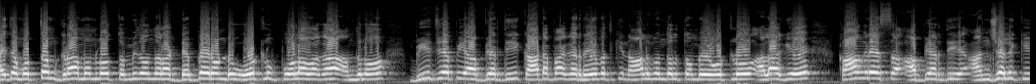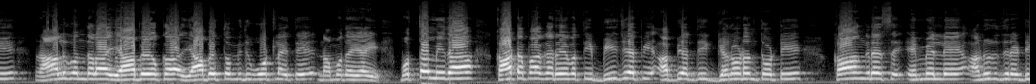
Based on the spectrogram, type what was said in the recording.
అయితే మొత్తం గ్రామంలో తొమ్మిది వందల డెబ్బై రెండు ఓట్లు పోలవగా అందులో బీజేపీ అభ్యర్థి కాటపాగ రేవతికి నాలుగు వందల తొంభై ఓట్లు అలాగే కాంగ్రెస్ అభ్యర్థి అంజలికి నాలుగు వందల యాభై ఒక యాభై తొమ్మిది ఓట్లు అయితే నమోదయ్యాయి. మొత్తం మీద కాటపాగ రేవతి బీజేపీ అభ్యర్థి గెలవడంతో కాంగ్రెస్ ఎమ్మెల్యే అనురుధి రెడ్డి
